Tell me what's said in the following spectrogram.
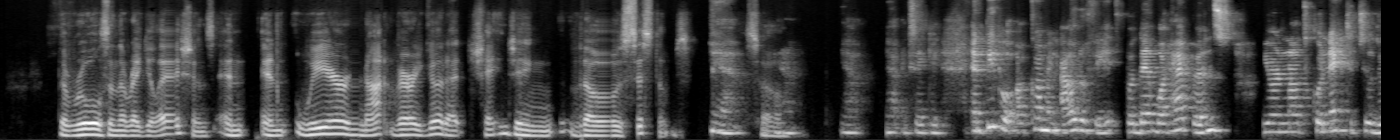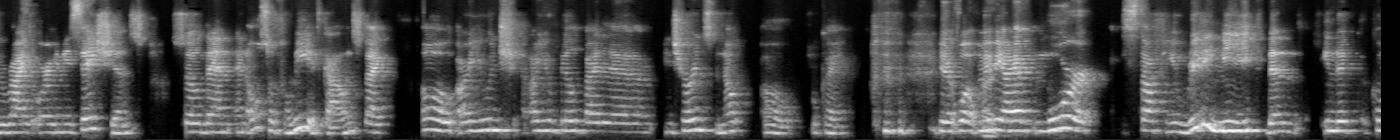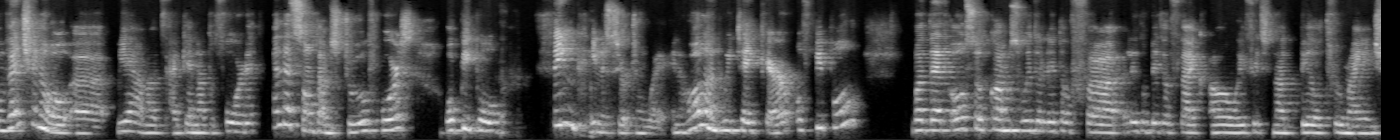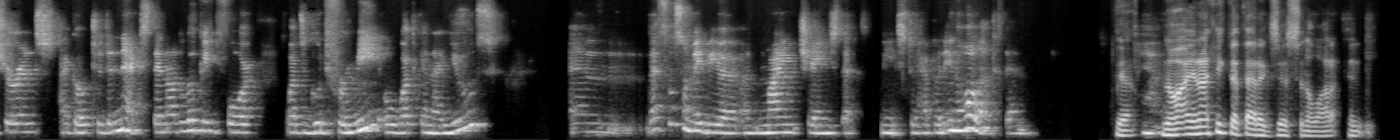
the rules and the regulations and and we're not very good at changing those systems. Yeah so yeah yeah, yeah exactly. And people are coming out of it but then what happens? You're not connected to the right organizations. So then and also for me it counts like oh are you ins- are you billed by the insurance? No oh okay. You know well maybe right. i have more stuff you really need than in the conventional, uh, yeah, but I cannot afford it. And that's sometimes true, of course, or people think in a certain way. In Holland, we take care of people, but that also comes with a little, uh, a little bit of like, oh, if it's not billed through my insurance, I go to the next. They're not looking for what's good for me or what can I use. And that's also maybe a, a mind change that needs to happen in Holland then. Yeah. yeah. No, and I think that that exists in a lot of, in,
